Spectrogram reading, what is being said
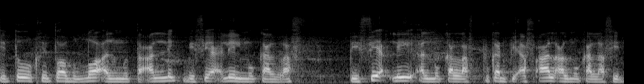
itu khitabullah al-muta'alliq bi fi'lil mukallaf bi fi'li al-mukallaf bukan bi af'al al-mukallafin.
